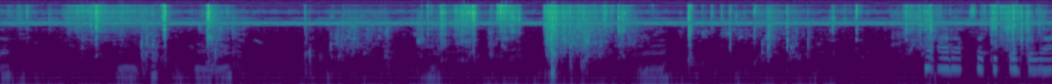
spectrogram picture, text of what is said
นะมีเพชรอยู่นะ พระอารับสติปัสสาวา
